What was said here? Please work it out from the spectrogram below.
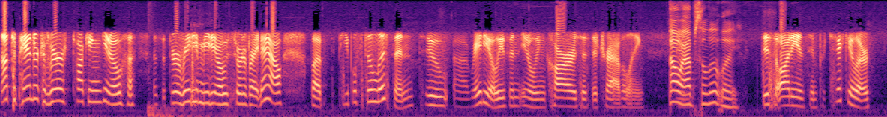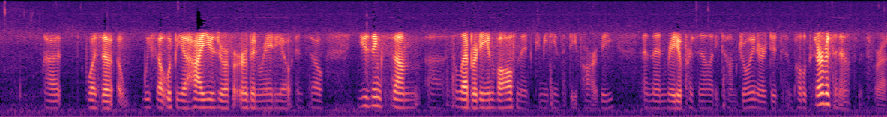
not to pander because we're talking, you know, as a, through a radio media sort of right now, but people still listen to uh, radio, even you know, in cars as they're traveling Oh, absolutely. this audience in particular uh, was a, a we felt would be a high user of urban radio, and so using some uh, celebrity involvement, comedian Steve Harvey, and then radio personality Tom Joyner did some public service announcements for us.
